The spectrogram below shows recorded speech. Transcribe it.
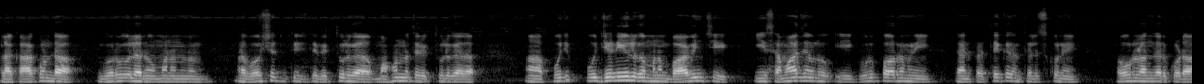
అలా కాకుండా గురువులను మనల్ని మన భవిష్యత్తు తీర్చే వ్యక్తులుగా మహోన్నత వ్యక్తులుగా పూజ పూజనీయులుగా మనం భావించి ఈ సమాజంలో ఈ గురు పౌర్ణమిని దాని ప్రత్యేకతను తెలుసుకుని పౌరులందరూ కూడా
